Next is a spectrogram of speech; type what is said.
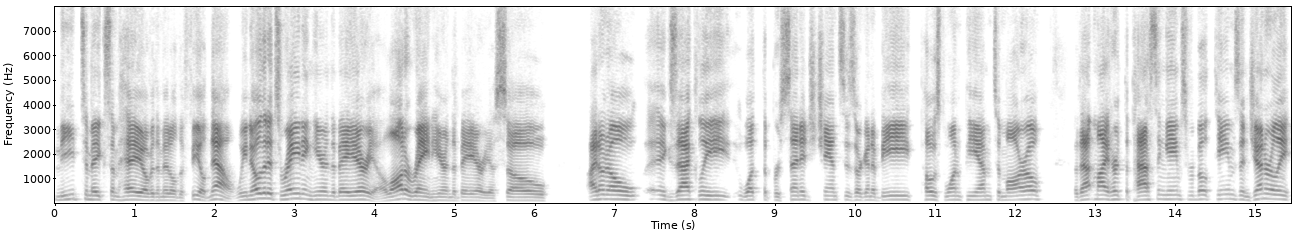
need to make some hay over the middle of the field. Now, we know that it's raining here in the Bay Area, a lot of rain here in the Bay Area. So I don't know exactly what the percentage chances are going to be post 1 p.m. tomorrow, but that might hurt the passing games for both teams. And generally,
